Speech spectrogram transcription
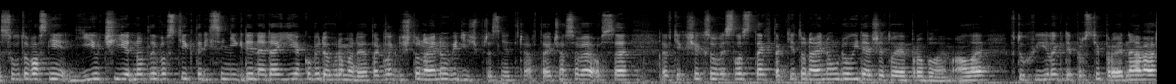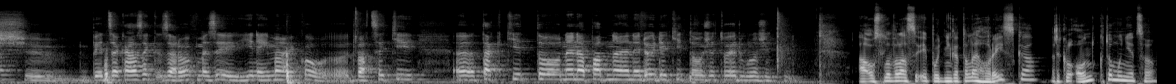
jsou to vlastně dílčí jednotlivosti, které si nikdy nedají jakoby dohromady. A takhle, když to najednou vidíš přesně třeba v té časové ose, v těch všech souvislostech, tak ti to najednou dojde, že to je problém. Ale v tu chvíli, kdy prostě projednáváš eh, pět zakázek za rok mezi jinýma jako 20, eh, eh, tak ti to nenapadne, nedojde ti to, že to je důležitý. A oslovila si i podnikatele Horejska? Řekl on k tomu něco?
